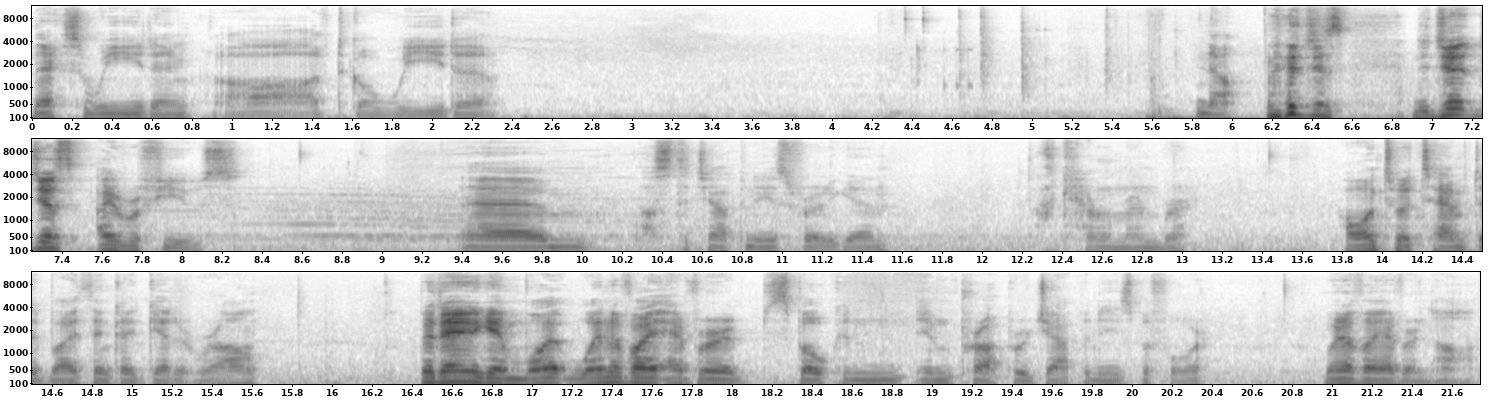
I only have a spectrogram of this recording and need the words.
Next weeding. Oh, I have to go weed it. No, just, just, just, I refuse. Um, what's the Japanese for it again? I can't remember. I want to attempt it, but I think I'd get it wrong. But then again, what? When have I ever spoken in proper Japanese before? When have I ever not?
